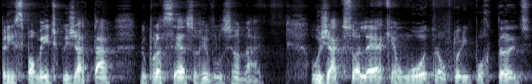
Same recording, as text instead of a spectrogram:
principalmente que já está no processo revolucionário. O Jacques Soler, que é um outro autor importante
